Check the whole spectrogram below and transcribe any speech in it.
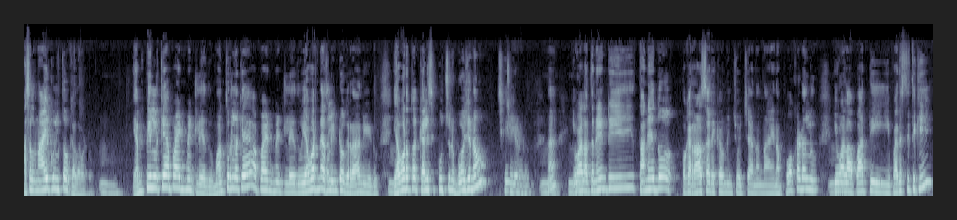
అసలు నాయకులతో కలవడు. ఎంపీలకే అపాయింట్మెంట్ లేదు మంత్రులకే అపాయింట్మెంట్ లేదు ఎవరిని అసలు ఇంట్లోకి రానీయడు ఎవరితో కలిసి కూర్చుని భోజనం చేయడు? ఇవాళ అతను ఏంటి తనేదో ఒక రాసరికం నుంచి వచ్చానన్న ఆయన పోకడలు ఇవాళ ఆ పార్టీ ఈ పరిస్థితికి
